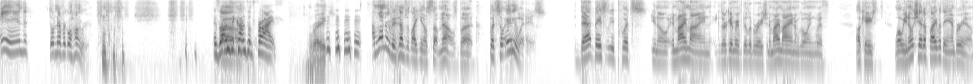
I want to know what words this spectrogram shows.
and they'll never go hungry. as long as it um, comes with fries. right. I'm wondering if it comes with like you know something else, but but so anyways, that basically puts you know in my mind they're getting ready for deliberation. In my mind, I'm going with, okay, well we know she had a fight with Amber M,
